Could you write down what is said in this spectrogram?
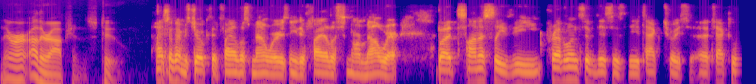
There are other options, too. I sometimes joke that fileless malware is neither fileless nor malware, but honestly, the prevalence of this is the attack choice, attack tool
